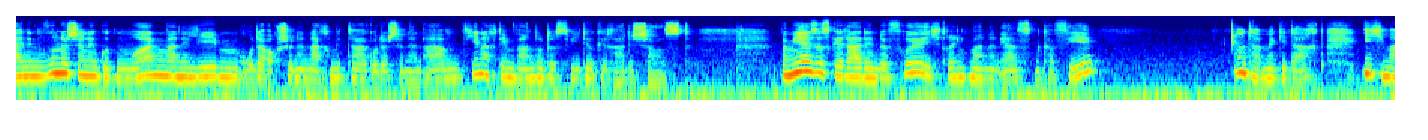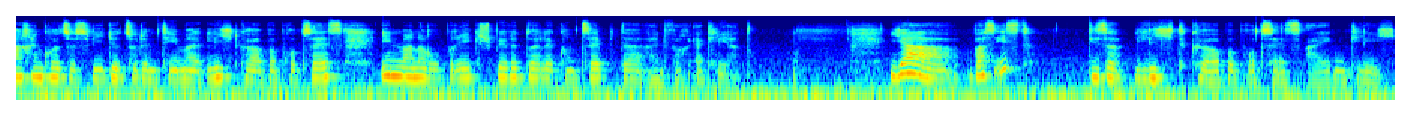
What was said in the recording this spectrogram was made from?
Einen wunderschönen guten Morgen, meine Lieben, oder auch schönen Nachmittag oder schönen Abend, je nachdem, wann du das Video gerade schaust. Bei mir ist es gerade in der Früh, ich trinke meinen ersten Kaffee und habe mir gedacht, ich mache ein kurzes Video zu dem Thema Lichtkörperprozess in meiner Rubrik Spirituelle Konzepte einfach erklärt. Ja, was ist dieser Lichtkörperprozess eigentlich?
